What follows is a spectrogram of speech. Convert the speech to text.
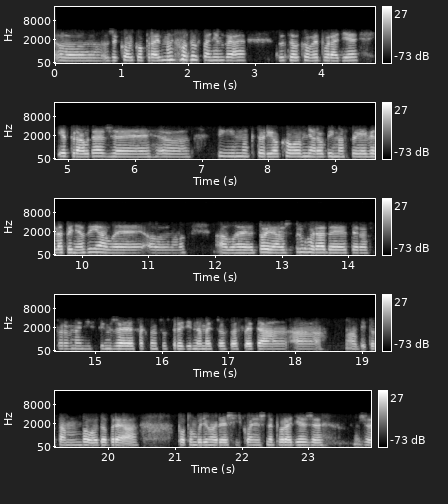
uh, že koľko prizmanov dostanem za, za celkové poradie. Je pravda, že uh, tým, ktorý okolo mňa robí, má stojí aj veľa peňazí, ale, uh, ale to je až druhoradé teraz v porovnaní s tým, že sa chcem sústrediť na mestrovstva sveta a aby to tam bolo dobre a potom budeme riešiť konečné poradie, že že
